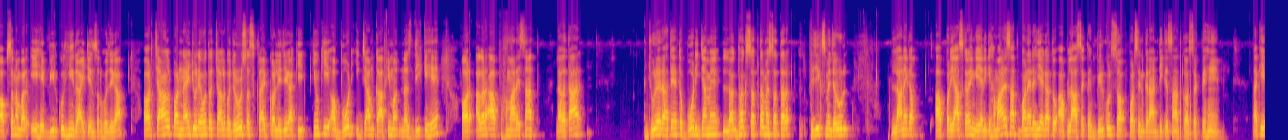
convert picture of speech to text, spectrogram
ऑप्शन नंबर ए है, बिल्कुल ही राइट आंसर हो जाएगा। और चैनल पर नए जुड़े हो तो चैनल को ज़रूर सब्सक्राइब कर लीजिएगा कि, क्योंकि अब बोर्ड एग्ज़ाम काफ़ी नज़दीक है। और अगर आप हमारे साथ लगातार जुड़े रहते हैं तो बोर्ड एग्ज़ाम में लगभग सत्तर में सत्तर फिजिक्स में ज़रूर लाने का आप प्रयास करेंगे। यानी कि हमारे साथ बने रहिएगा तो आप ला सकते हैं। बिल्कुल सौ परसेंट गारंटी के साथ कर सकते हैं। ताकि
